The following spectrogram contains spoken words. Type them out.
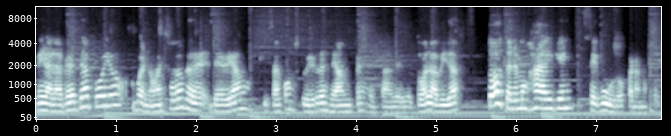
Mira, la red de apoyo, bueno, eso es lo que debíamos quizá construir desde antes, desde toda la vida. Todos tenemos a alguien seguro para nosotros,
